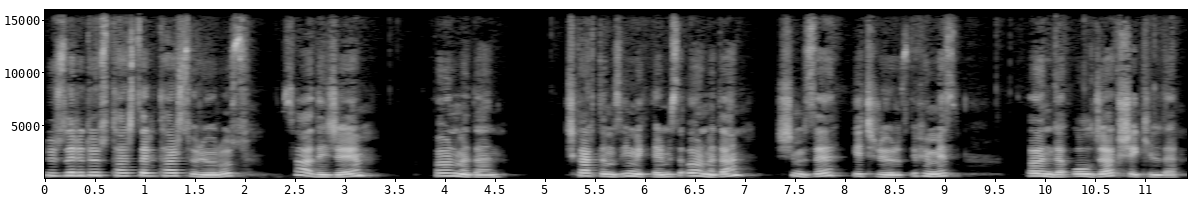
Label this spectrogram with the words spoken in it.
Düzleri düz tersleri ters örüyoruz. Sadece örmeden çıkarttığımız ilmeklerimizi örmeden şişimize geçiriyoruz. İpimiz önde olacak şekilde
